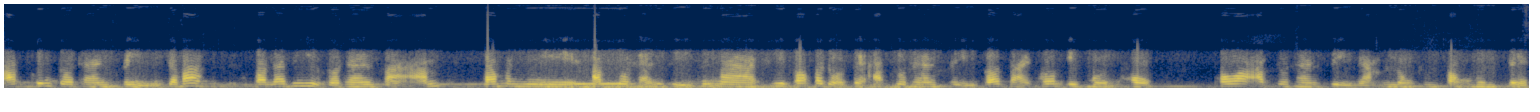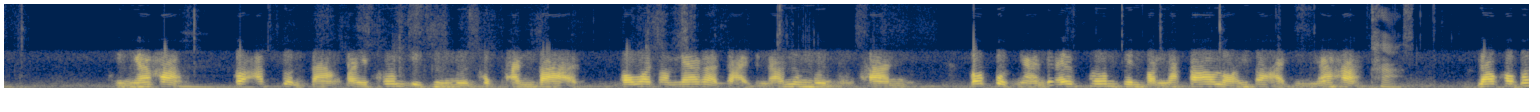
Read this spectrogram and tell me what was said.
up ขึ้นตัวแทนสี่ใช่ป่ะตอนแรกพี่อยู่ตัวแทนสามแล้วมันมี up ตัวแทนสี่ขึ้นมาพี่ก็กระโดดไป up ตัวแทนสี่ก็จ่ายเพิ่มอีกหมื่นหกเพราะว่า up ตัวแทนสี่เนี่ยมันลงทุนสองหมื่นเจ็ดอย่างเงี้ยค่ะ ก็ up ส่วนต่างไปเพิ่มอีกหนึ่งหมื่นหกพันบาท เพราะว่าตอนแรกอะจ่ายไปแล้วหนึ่งหมื่นหนึ่งพันก็กดงานได้เพิ่มเป็นวันละเก้าร้อยบาทอย่างเงี้ยค่ะค่ะแล้วเขาก็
